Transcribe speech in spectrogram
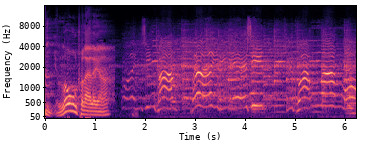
你露出来了呀？问心肠，为烈心，是狂妄梦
